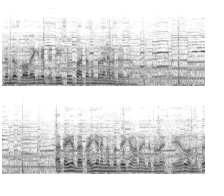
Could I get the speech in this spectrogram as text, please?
ഇതെന്തോ സ്ലോവാക്കിലെ ട്രഡീഷണൽ പാട്ട സംവിധാനം കണ്ടു കേട്ടോ. ആ കൈ കണ്ട? കൈ അനങ്ങുമ്പോഴത്തേക്കുമാണ് അതിന്റെ കൂടെ എയർ വന്നിട്ട്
